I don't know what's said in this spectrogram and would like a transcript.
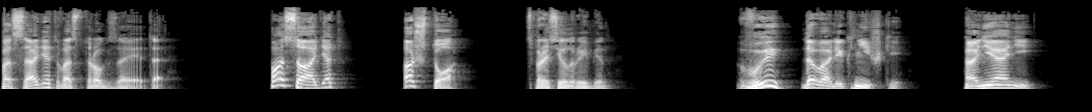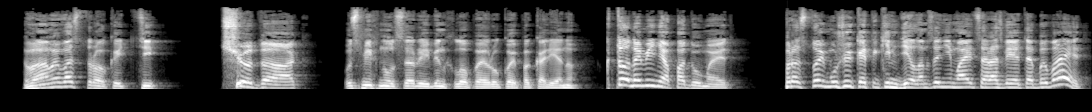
посадят вас строк за это?» «Посадят. А что?» – спросил Рыбин. «Вы давали книжки, а не они. Вам и во строк идти». «Чудак!» – усмехнулся Рыбин, хлопая рукой по колену. «Кто на меня подумает? Простой мужик таким делом занимается, разве это бывает?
